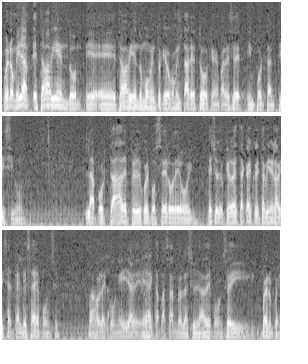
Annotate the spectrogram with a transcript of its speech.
Bueno, mira, estaba viendo, eh, eh, estaba viendo un momento, quiero comentar esto que me parece importantísimo. La portada del periódico El Vocero de hoy. De hecho, yo quiero destacar que ahorita viene la vicealcaldesa de Ponce. Vamos Ah, a hablar la- con ella de lo que está pasando en la ciudad de Ponce y, bueno, pues,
